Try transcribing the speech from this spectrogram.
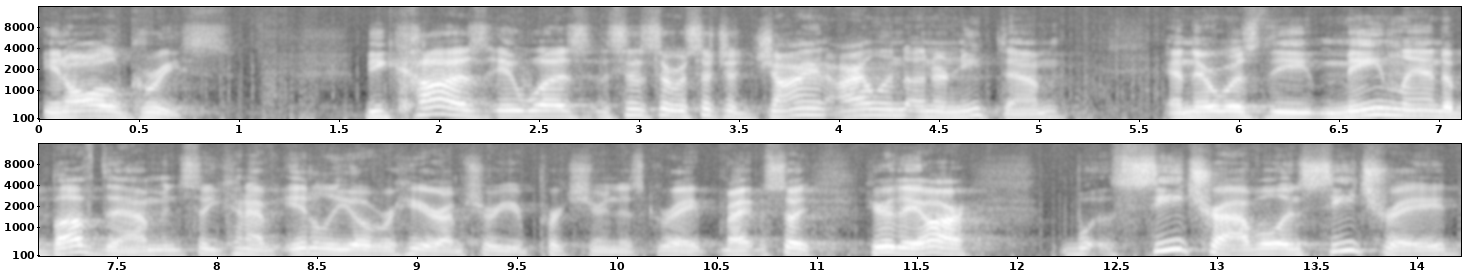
in all of Greece. Because it was, since there was such a giant island underneath them, and there was the mainland above them, and so you kind of have Italy over here. I'm sure you're picturing this great, right? So here they are. Sea travel and sea trade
